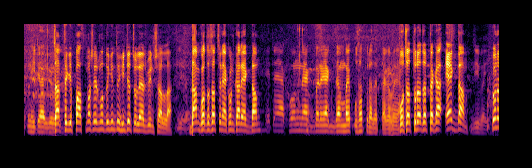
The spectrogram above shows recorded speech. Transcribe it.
আপনি হিটে আসবে ভাই। চার থেকে পাঁচ মাসের মধ্যে কিন্তু হিটে চলে আসবে ইনশাল্লাহ দাম কত চাচ্ছেন এখনকার একদম এটা এখন একবারে একদম ভাই পঁচাত্তর হাজার টাকা ভাই পঁচাত্তর হাজার টাকা একদম জি ভাই। কোনো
